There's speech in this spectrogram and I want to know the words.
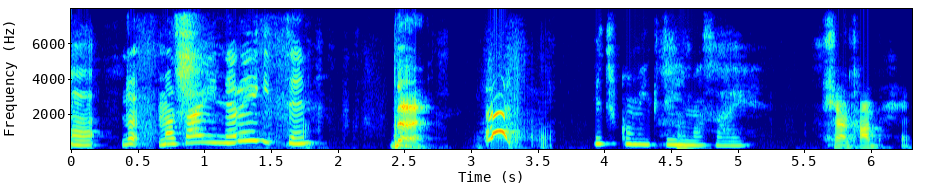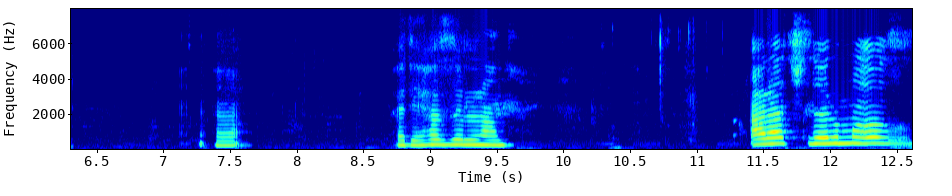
Ee, dur, Masai nereye gittin? Be. Hiç komik değil Masai. Şaka be. Hadi hazırlan. Araçlarımız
